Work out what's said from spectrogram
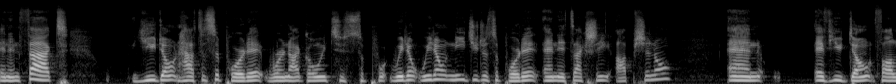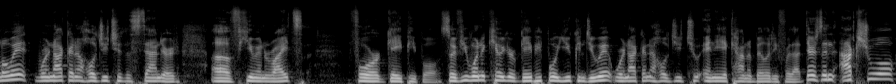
And in fact, you don't have to support it. We're not going to support we don't we don't need you to support it and it's actually optional. And if you don't follow it, we're not going to hold you to the standard of human rights for gay people. So if you want to kill your gay people, you can do it. We're not going to hold you to any accountability for that. There's an actual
